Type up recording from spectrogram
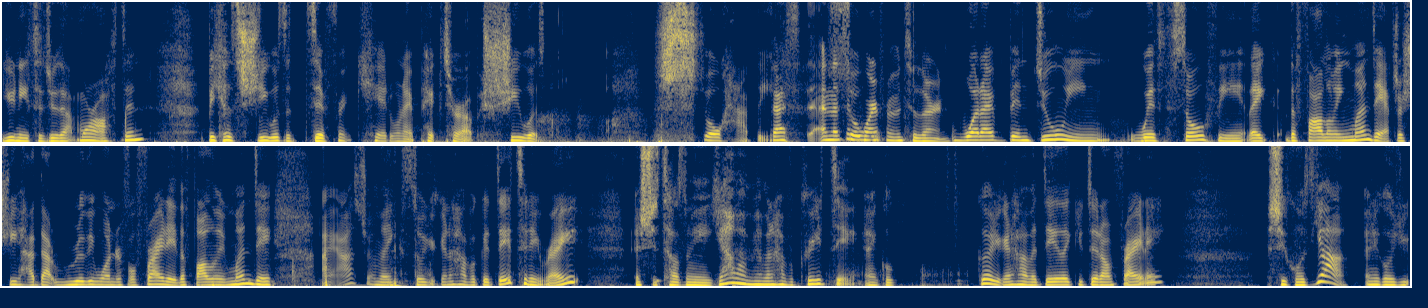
you need to do that more often because she was a different kid when I picked her up. She was so happy. That's and that's So- important for them to learn. what I've been doing with Sophie, like the following Monday, after she had that really wonderful Friday, the following Monday, I asked her, I'm like, so you're going to have a good day today, right? And she tells me, yeah, mommy, I'm going to have a great day. And I go, good. You're going to have a day like you did on Friday? She goes, yeah. And I go, you,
